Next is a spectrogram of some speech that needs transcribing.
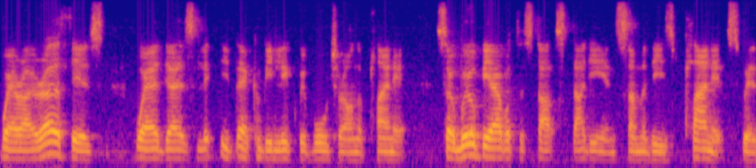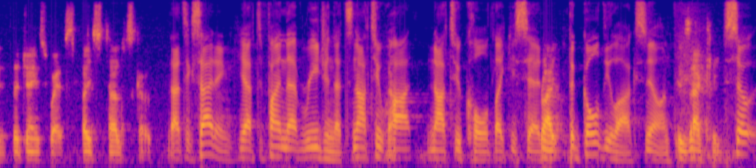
where our Earth is, where there's there can be liquid water on the planet. So we'll be able to start studying some of these planets with the James Webb Space Telescope. That's exciting. You have to find that region that's not too hot, not too cold, like you said, right. the Goldilocks zone. Exactly. So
